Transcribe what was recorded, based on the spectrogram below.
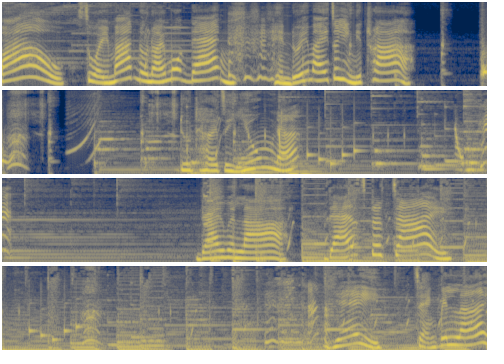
ว้าว สวยมากหนูน้อยหมวกแดง เห็นด้วยไหมเจ้าหญิงนิทรา ดูเธอจะยุ่งนะ ได้เวลา แดนซ์กระจาย เย้เจ๋งไปเลย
